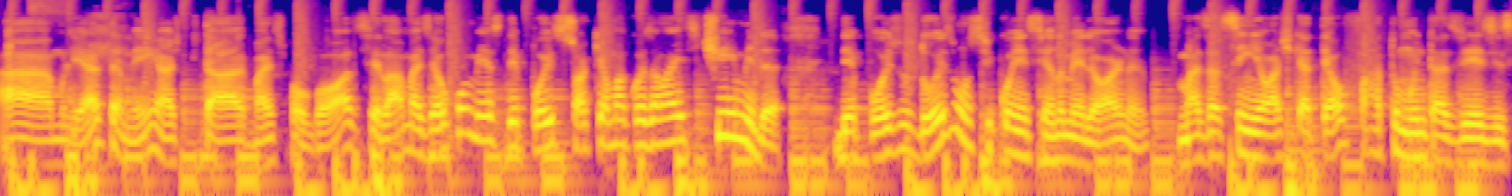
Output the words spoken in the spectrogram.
a mulher também, acho que tá mais folgosa, sei lá, mas é o começo. Depois, só que é uma coisa mais tímida. Depois os dois vão se conhecendo melhor, né? Mas assim, eu acho que até o fato, muitas vezes,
